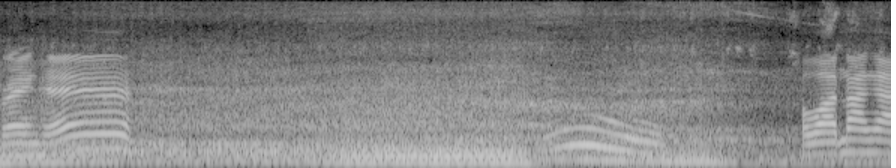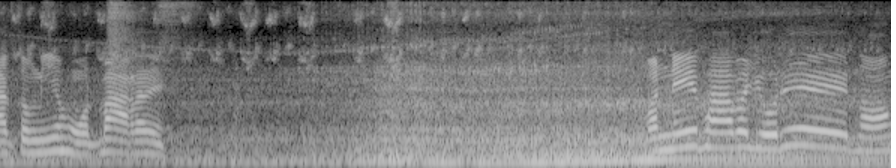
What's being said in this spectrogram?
แรงแท้อู้เพราะว่าหน้างานตรงนี้โหดมากแล้วนี่วันนี้พาไปอยู่ที่หนอง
